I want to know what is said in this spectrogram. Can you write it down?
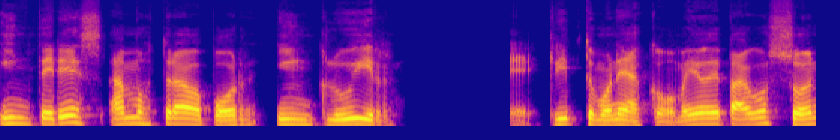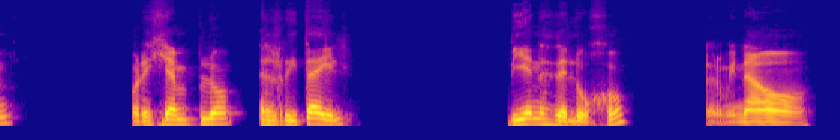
interés han mostrado por incluir eh, criptomonedas como medio de pago son, por ejemplo, el retail, bienes de lujo, denominado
